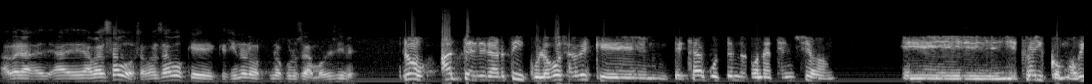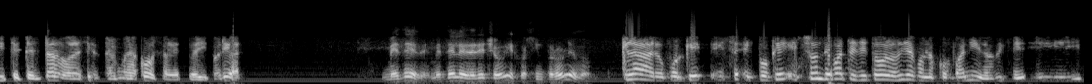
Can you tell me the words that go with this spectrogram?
A ver, avanza vos, avanza vos que, que si no nos, cruzamos, decime. No, antes del artículo, vos sabés que te estaba escuchando con atención eh, y estoy, como viste, tentado a decirte alguna cosa de tu editorial. Metele, metele derecho viejo, sin problema. Claro, porque porque son debates de todos los días con los compañeros, ¿viste? Y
